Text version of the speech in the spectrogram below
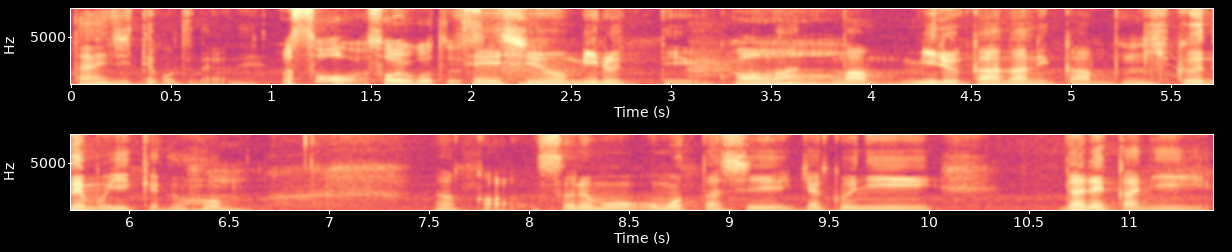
大事ってことだよね。まあ、そうそういうことですよ青春を見るっていうまあ、まあ見るか何か聞くでもいいけど、うん。なんかそれも思ったし逆に誰かに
